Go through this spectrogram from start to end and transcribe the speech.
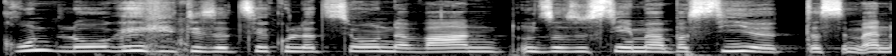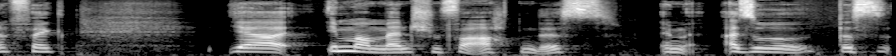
Grundlogik diese Zirkulation der Waren unser System ja basiert, das im Endeffekt ja immer menschenverachtend ist also dass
